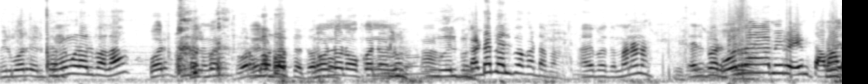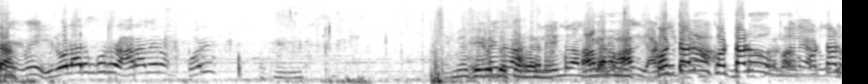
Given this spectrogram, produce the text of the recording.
మీరు పోరు వెళ్ళిపో మేము కూడా వెళ్ళిపోవాలా? పోరు వెళ్ళిపో. నువ్వు ఉండు, నువ్వు ఒక్కనే ఉండు. గడ్డప వెళ్ళిపో. గడ్డప అయిపోతుంది. మన వెళ్ళిపోరు. పోర్రా మీరు ఏం తమాషా? ఏమే రారా మీరు? పోరు. కొట్టాడు కొట్టాడు కొట్టాడు.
